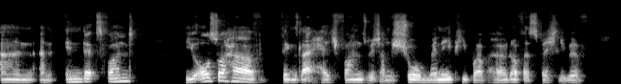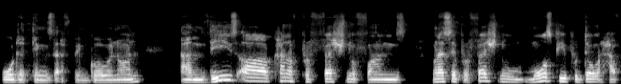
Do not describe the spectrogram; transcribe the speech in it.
and an index fund. You also have things like hedge funds, which I'm sure many people have heard of, especially with all the things that have been going on. Um, these are kind of professional funds. When I say professional, most people don't have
